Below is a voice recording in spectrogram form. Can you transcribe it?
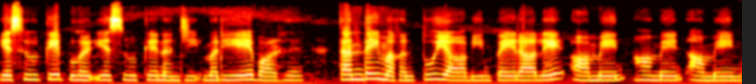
இயேசுக்கே புகழ் இயேசுக்கே நன்றி. மரியே வாழ்க. தந்தை மகன் தூய் ஆவியின் பெயராலே ஆமேன் ஆமேன் ஆமேன்.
